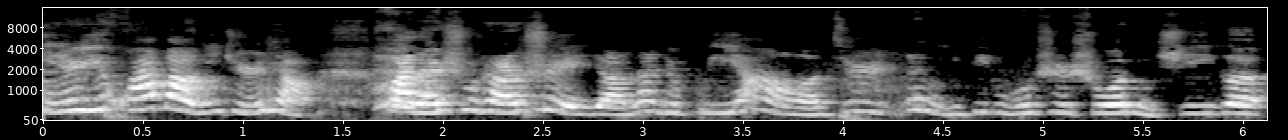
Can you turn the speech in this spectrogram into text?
你是一花豹，你只是想挂在树上睡一觉，那就不一样了。就是那你并不是说你是一个嗯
